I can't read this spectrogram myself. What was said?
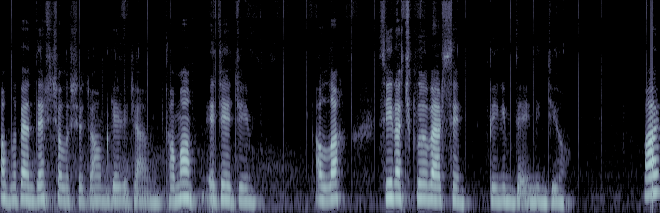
Abla ben ders çalışacağım, geleceğim. Tamam Ececiğim. Allah zihin açıklığı versin. Benim de emin diyor. Var.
